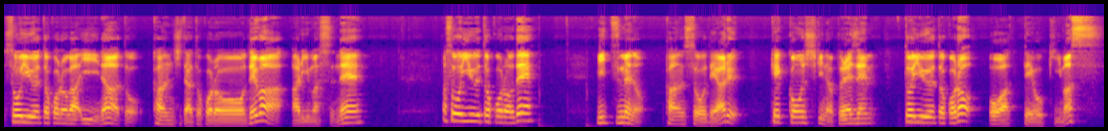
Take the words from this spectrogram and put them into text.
そういうところがいいなぁと感じたところではありますね。まあ、そういうところで、三つ目の感想である結婚式のプレゼンというところ終わっておきます。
